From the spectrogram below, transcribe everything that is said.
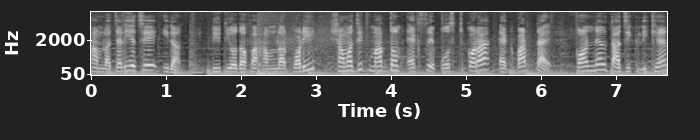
হামলা চালিয়েছে ইরান। দ্বিতীয় দফা হামলার পরই সামাজিক মাধ্যম এক্সে পোস্ট করা এক বার্তায় কর্নেল তাজিক লিখেন,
